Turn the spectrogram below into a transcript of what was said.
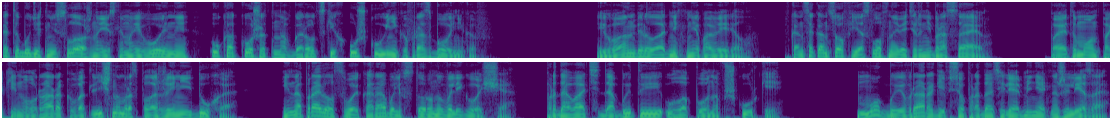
Это будет несложно, если мои воины укокошат новгородских ушкуйников-разбойников. Иван Берладник мне поверил. В конце концов, я слов на ветер не бросаю, поэтому он покинул Рарок в отличном расположении духа и направил свой корабль в сторону Валегоща, продавать добытые у лапонов шкурки. Мог бы и в Рароге все продать или обменять на железо,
